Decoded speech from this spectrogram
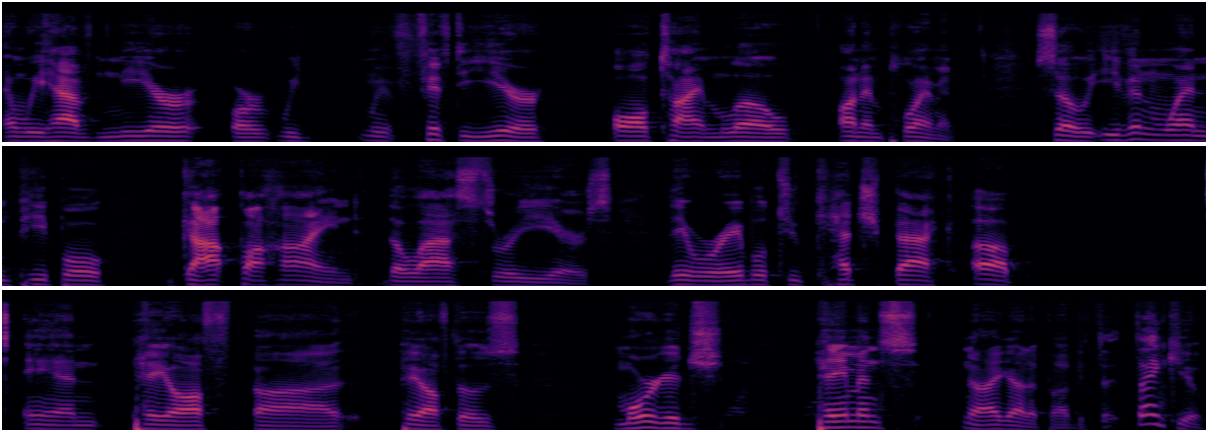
and we have near or we, we have 50 year all time low unemployment. So even when people got behind the last three years. They were able to catch back up and pay off uh, pay off those mortgage payments. No, I got it, Bobby. Th- thank you.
